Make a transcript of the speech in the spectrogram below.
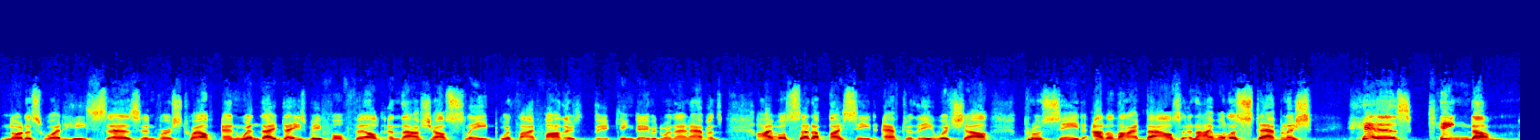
Notice what he says in verse 12. And when thy days be fulfilled, and thou shalt sleep with thy fathers, the King David, when that happens, I will set up thy seed after thee, which shall proceed out of thy bowels, and I will establish his kingdom.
